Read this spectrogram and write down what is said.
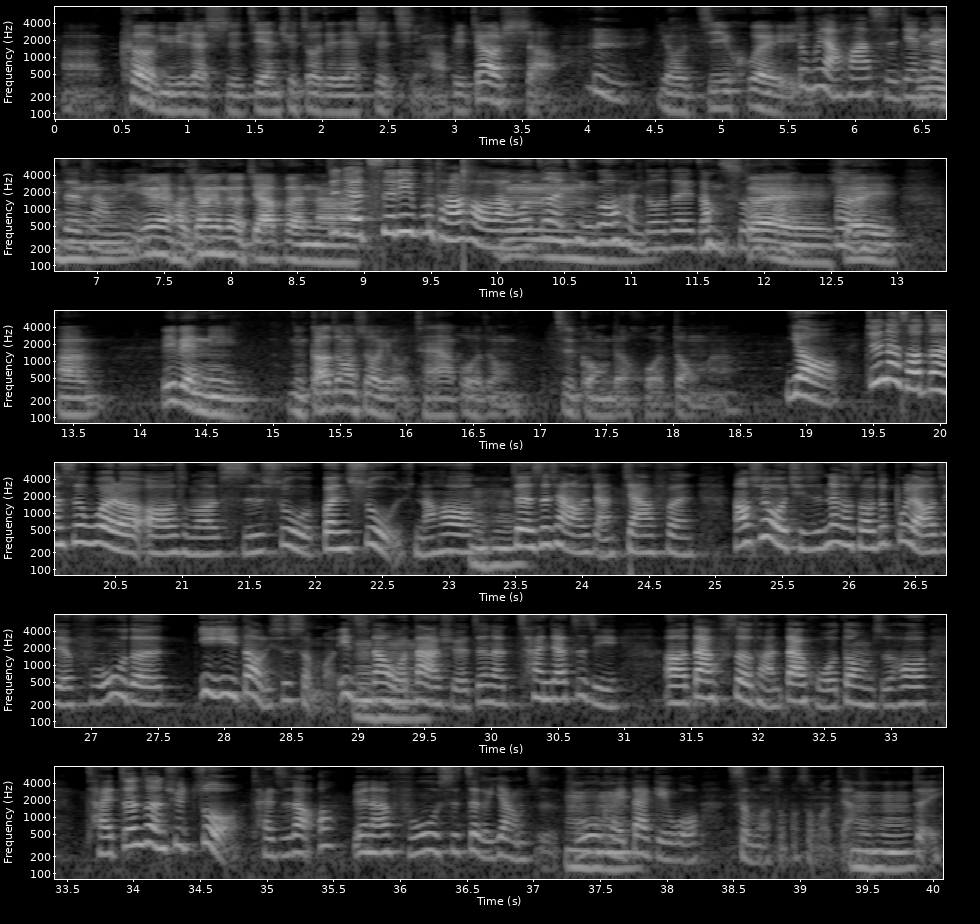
呃课余的时间去做这件事情，哈，比较少。嗯。有机会就不想花时间在这上面，嗯，因为好像又没有加分呐，啊，就觉得吃力不讨好啦。嗯，我真的听过很多这一种说法。对，所以，嗯，Vivian，你你高中的时候有参加过这种志工的活动吗？有，就那时候真的是为了呃什么时数分数，然后真的是像老师讲加分，然后所以我其实那个时候就不了解服务的意义到底是什么，一直到我大学真的参加自己呃带社团带活动之后。才真正去做，才知道哦，原来服务是这个样子，服务可以带给我什么什么什么这样。嗯哼。对。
